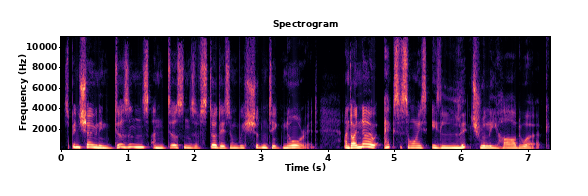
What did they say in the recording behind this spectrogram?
It's been shown in dozens and dozens of studies, and we shouldn't ignore it. And I know exercise is literally hard work.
